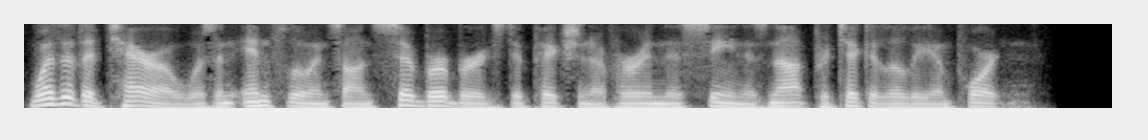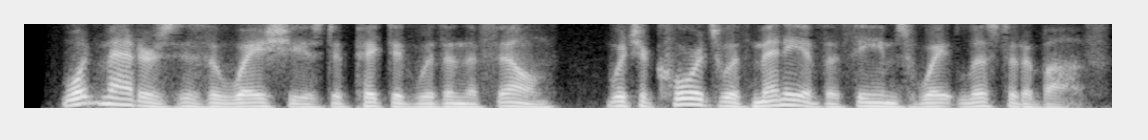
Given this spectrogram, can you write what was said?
Whether the tarot was an influence on Syberberg's depiction of her in this scene is not particularly important. What matters is the way she is depicted within the film, which accords with many of the themes Waite listed above.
